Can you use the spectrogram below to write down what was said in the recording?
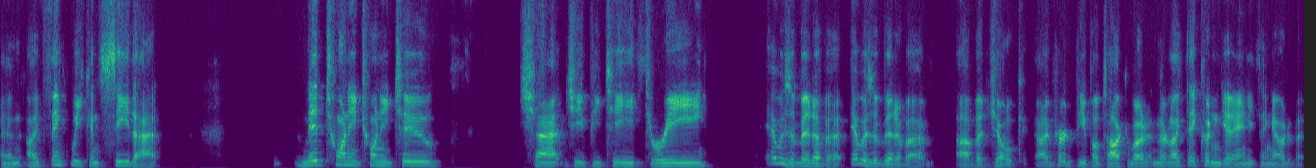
And I think we can see that mid 2022 chat GPT 3 it was a bit of a it was a bit of a of a joke. I've heard people talk about it and they're like, they couldn't get anything out of it.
